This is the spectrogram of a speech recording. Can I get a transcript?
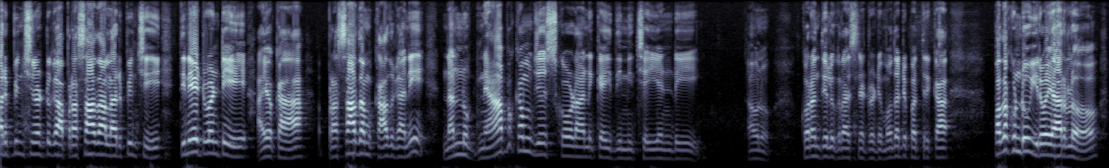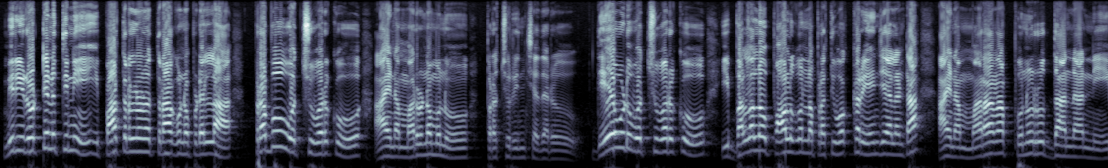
అర్పించినట్టుగా ప్రసాదాలు అర్పించి తినేటువంటి ఆ యొక్క ప్రసాదం కాదు కానీ నన్ను జ్ఞాపకం చేసుకోవడానికై దీన్ని చెయ్యండి అవును. కొరంతీలకు రాసినటువంటి మొదటి పత్రిక పదకొండు ఇరవై ఆరులో మీరు ఈ రొట్టెను తిని ఈ పాత్రలను త్రాగున్నప్పుడల్లా ప్రభు వచ్చు వరకు ఆయన మరణమును ప్రచురించెదరు. దేవుడు వచ్చు వరకు ఈ బల్లలో పాల్గొన్న ప్రతి ఒక్కరు ఏం చేయాలంట? ఆయన మరణ పునరుద్ధానాన్ని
